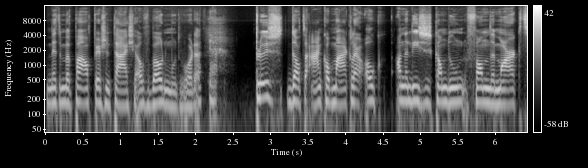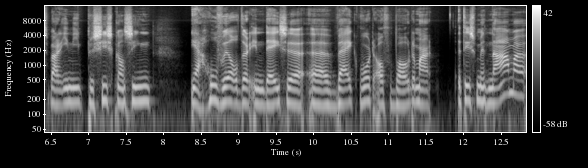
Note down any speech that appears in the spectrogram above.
met een bepaald percentage overboden moet worden. Ja. Plus dat de aankoopmakelaar ook analyses kan doen van de markt. Waarin hij precies kan zien ja, hoeveel er in deze eh, wijk wordt overboden. Maar het is met name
